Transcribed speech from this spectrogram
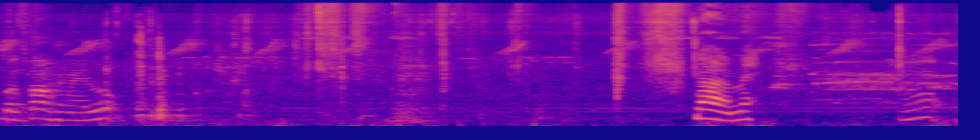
เบิกกล้องทำไมลูก ได้ไหมอืมพี่ละ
